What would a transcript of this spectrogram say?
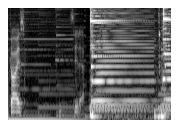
guys, see you later. Bye.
